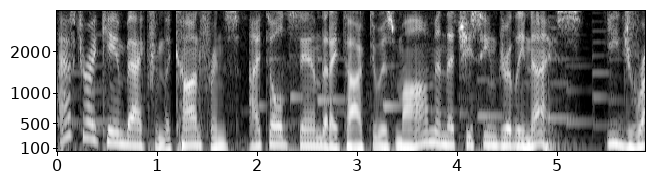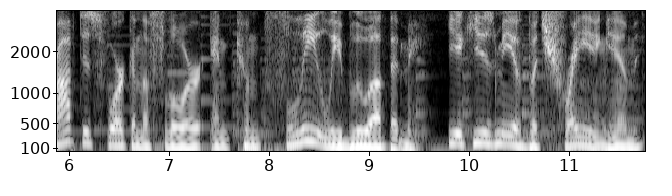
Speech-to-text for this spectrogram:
After I came back from the conference, I told Sam that I talked to his mom and that she seemed really nice. He dropped his fork on the floor and completely blew up at me. He accused me of betraying him,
